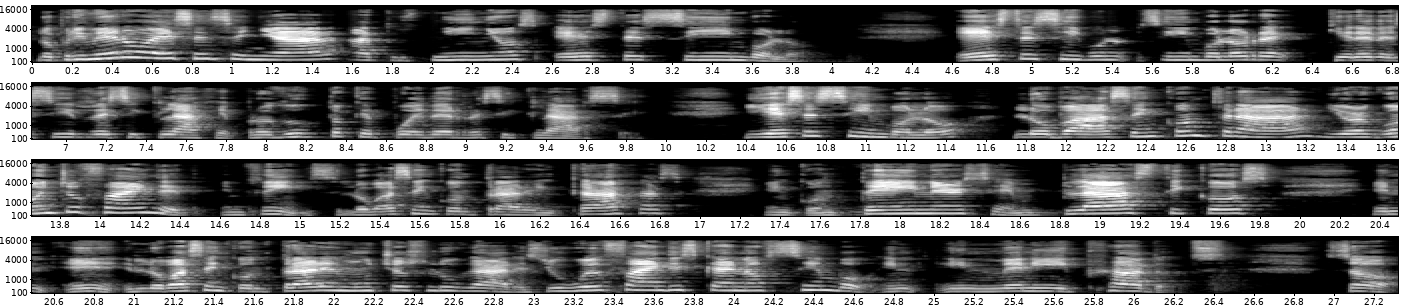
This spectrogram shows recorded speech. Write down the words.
Lo primero es enseñar a tus niños este símbolo. Este símbolo, quiere decir reciclaje, producto que puede reciclarse. Y ese símbolo lo vas a encontrar, you're going to find it in things. Lo vas a encontrar en cajas, en containers, en plásticos, lo vas a encontrar en muchos lugares. You will find this kind of symbol in, in many products. So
